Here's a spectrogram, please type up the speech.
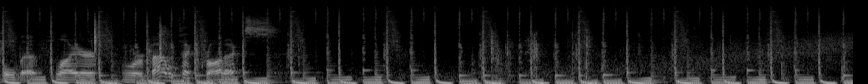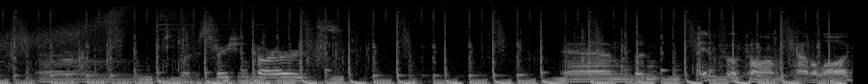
Fold out flyer for Battletech products. Registration cards, and an Infocom catalog.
